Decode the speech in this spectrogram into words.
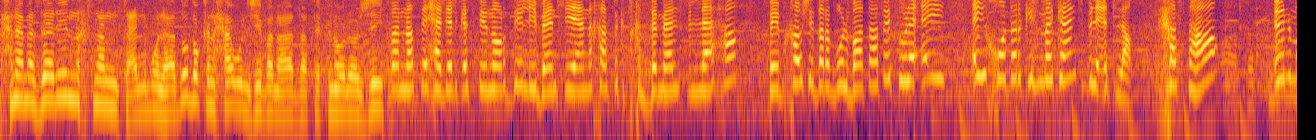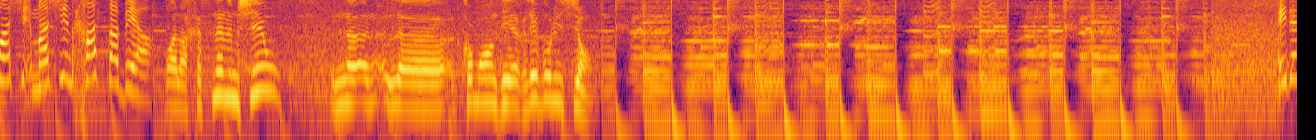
حنا مازالين خصنا نتعلموا لهادو donc نحاول نجيب أنا هاد la technologie. النصيحة ديالك السي نور اللي بانت لي أنا خاصك تقدمها للفلاحة ما يبقاوش يضربوا البطاطس ولا اي أي خضر كيف ما كانت بالعتلة. خاصها une machine machine خاصه بها voilà خصنا نمشيو comment dire l'évolution اذا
